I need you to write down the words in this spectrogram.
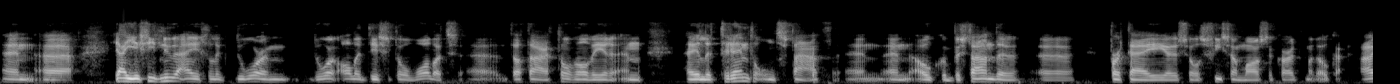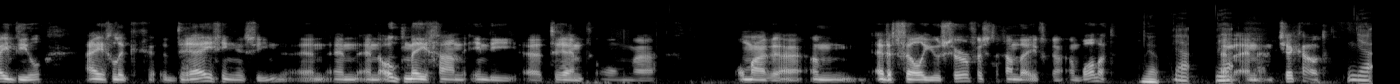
En eh, ja, je ziet nu eigenlijk door, door alle digital wallets dat daar toch wel weer een hele trend ontstaat. En, en ook bestaande partijen zoals Visa, Mastercard, maar ook Ideal eigenlijk dreigingen zien. En, en, en ook meegaan in die trend om, om maar eh, een added value service te gaan leveren, een wallet Ja, ja. en, en een checkout. Ja,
